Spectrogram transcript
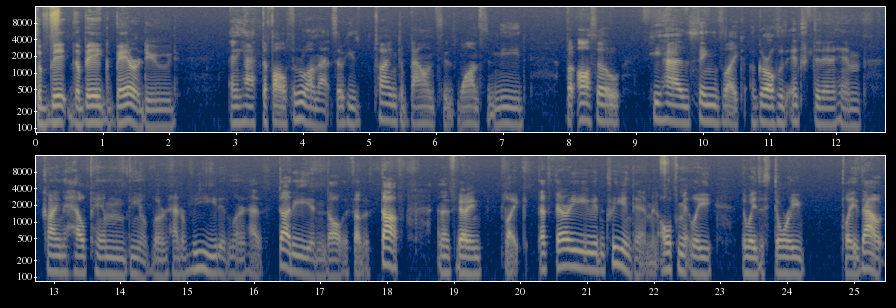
the big the big bear dude, and he has to follow through on that. So he's trying to balance his wants and need, but also he has things like a girl who's interested in him, trying to help him, you know, learn how to read and learn how to study and all this other stuff, and that's very like that's very intriguing to him. And ultimately, the way the story plays out,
